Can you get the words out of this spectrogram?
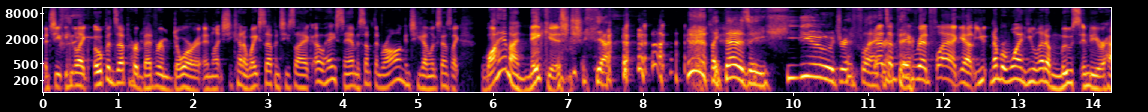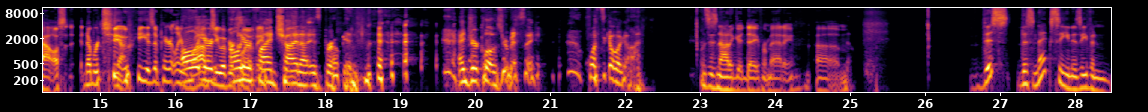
And she he like opens up her bedroom door, and like she kind of wakes up, and she's like, "Oh, hey, Sam, is something wrong?" And she kind of looks down, and is like, "Why am I naked?" Yeah, like that is a huge red flag. That's right a big there. red flag. Yeah, you, number one, you let a moose into your house. Number two, Yeah. he has apparently All robbed your you of your all your fine china is broken, and your clothes are missing. What's going on? this is not a good day for Maddie. Um, This this next scene is even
